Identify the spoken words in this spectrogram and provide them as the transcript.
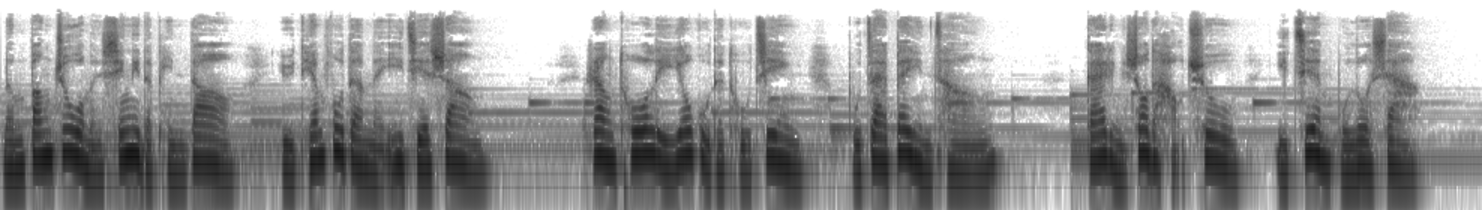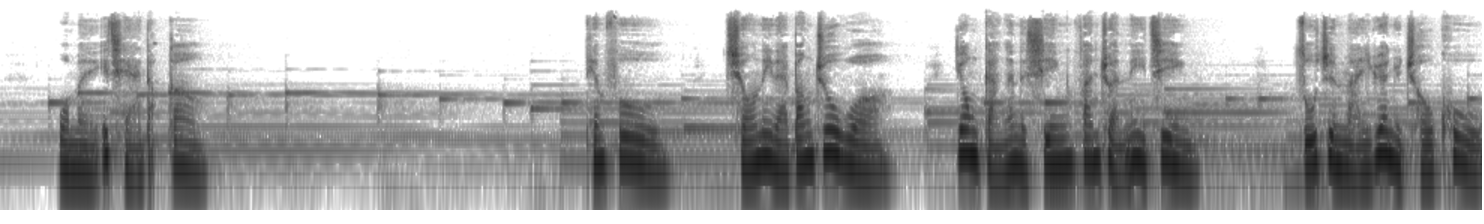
能帮助我们心里的频道与天赋的每一接上，让脱离幽谷的途径不再被隐藏，该领受的好处一件不落下。我们一起来祷告：天父，求你来帮助我，用感恩的心翻转逆境，阻止埋怨与愁苦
